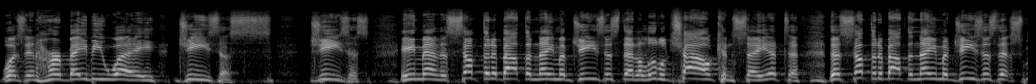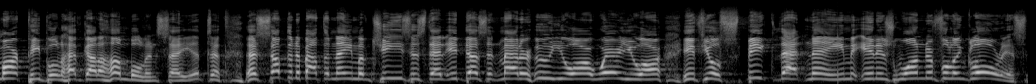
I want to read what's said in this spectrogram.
was in her baby way, Jesus. Jesus. Amen. There's something about the name of Jesus that a little child can say it. Uh, there's something about the name of Jesus that smart people have got to humble and say it. Uh, there's something about the name of Jesus that it doesn't matter who you are, where you are, if you'll speak that name, it is wonderful and glorious.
